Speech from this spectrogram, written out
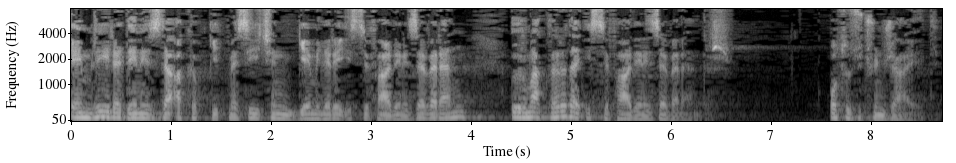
Emriyle denizde akıp gitmesi için gemileri istifadenize veren, ırmakları da istifadenize verendir. 33. Ayet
